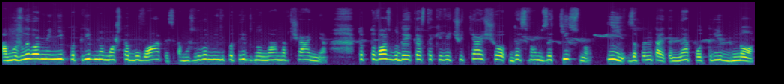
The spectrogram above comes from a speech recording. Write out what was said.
А можливо, мені потрібно масштабуватись, а можливо, мені потрібно на навчання. Тобто, у вас буде якесь таке відчуття, що десь вам затісно, і запам'ятайте, не потрібно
